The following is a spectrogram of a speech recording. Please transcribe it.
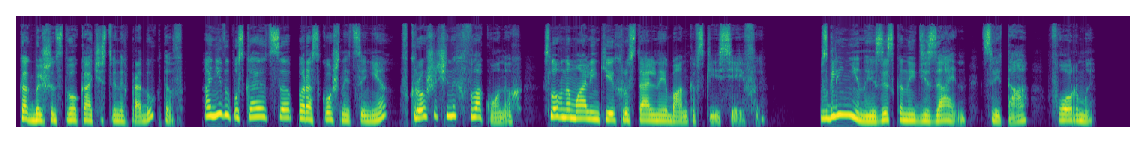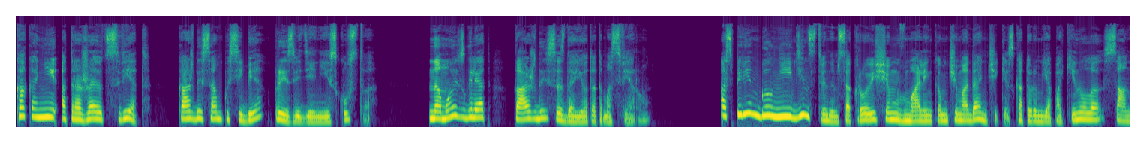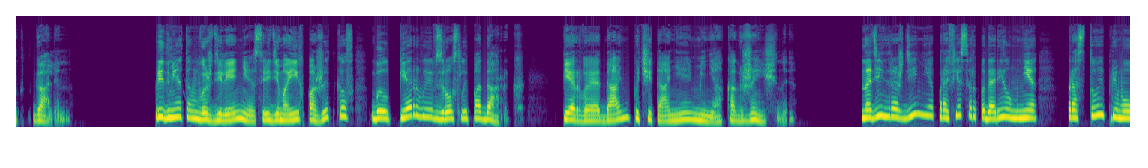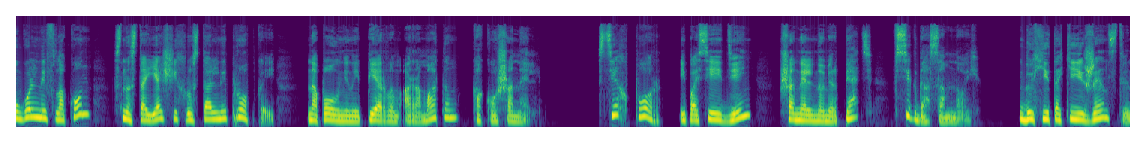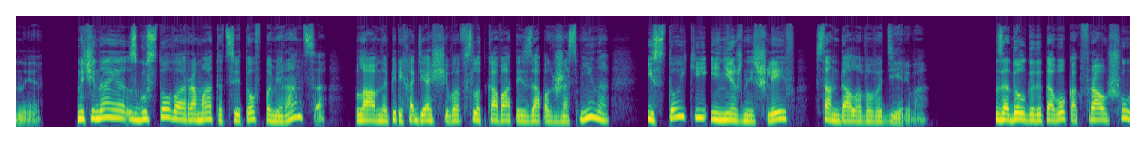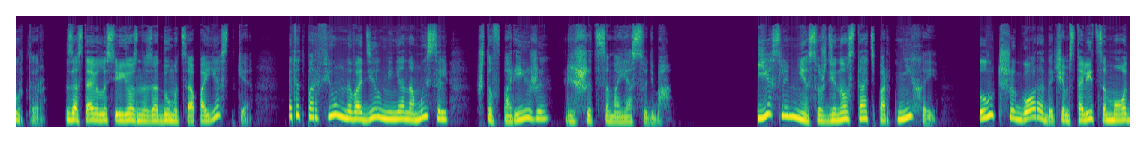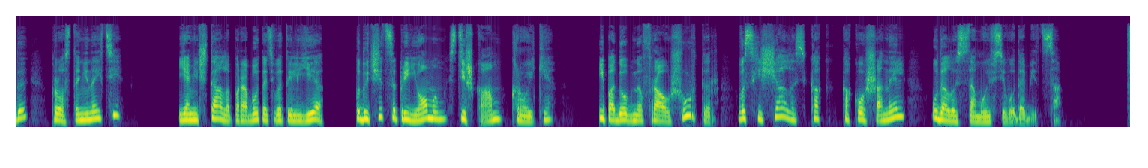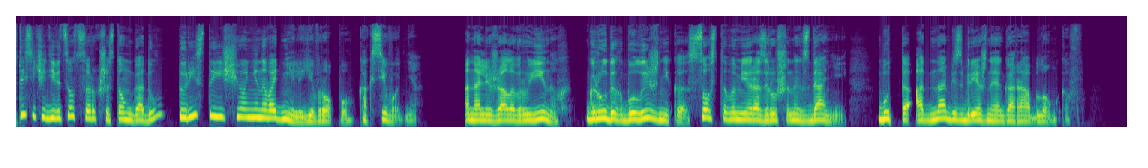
Как большинство качественных продуктов, они выпускаются по роскошной цене в крошечных флаконах, словно маленькие хрустальные банковские сейфы. Взгляни на изысканный дизайн, цвета, формы, как они отражают свет, каждый сам по себе — произведение искусства. На мой взгляд, каждый создает атмосферу. Аспирин был не единственным сокровищем в маленьком чемоданчике, с которым я покинула Санкт-Галлен. Предметом вожделения среди моих пожитков был первый взрослый подарок, первая дань почитания меня как женщины. На день рождения профессор подарил мне простой прямоугольный флакон с настоящей хрустальной пробкой, наполненный первым ароматом Коко Шанель. С тех пор и по сей день Шанель номер пять всегда со мной. Духи такие женственные, начиная с густого аромата цветов померанца, плавно переходящего в сладковатый запах жасмина и стойкий и нежный шлейф сандалового дерева. Задолго до того, как фрау Шуртер заставила серьезно задуматься о поездке, этот парфюм наводил меня на мысль, что в Париже решится моя судьба. Если мне суждено стать портнихой, лучше города, чем столица моды, просто не найти. Я мечтала поработать в ателье, подучиться приемам, стежкам, кройке. И, подобно фрау Шуртер, восхищалась, как Коко Шанель удалось самой всего добиться. В 1946 году туристы еще не наводнили Европу, как сегодня. Она лежала в руинах, грудах булыжника с остовами разрушенных зданий, будто одна безбрежная гора обломков.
